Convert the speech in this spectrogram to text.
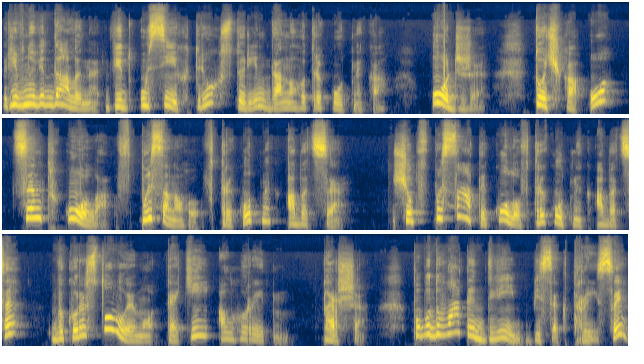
рівновіддалена від усіх трьох сторін даного трикутника. Отже, точка О центр кола, вписаного в трикутник АБЦ. Щоб вписати коло в трикутник АБЦ, використовуємо такий алгоритм. Перше. Побудувати дві бісектриси,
